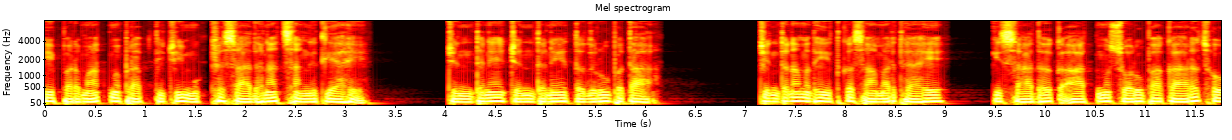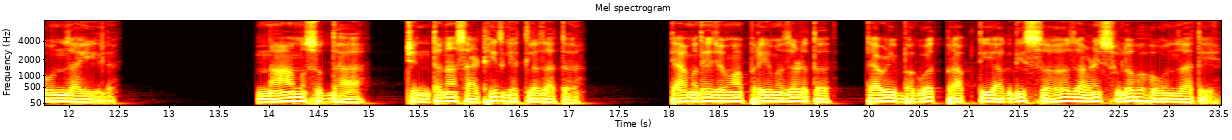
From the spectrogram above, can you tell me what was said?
ही परमात्मप्राप्तीची मुख्य साधनात सांगितली आहे. चिंतने चिंतने तद्रूपता. चिंतनामध्ये इतकं सामर्थ्य आहे की साधक आत्मस्वरूपाकारच होऊन जाईल. नामसुद्धा चिंतनासाठीच घेतलं जातं. त्यामध्ये जेव्हा प्रेम जडतं त्यावेळी भगवत प्राप्ती अगदी सहज आणि सुलभ होऊन जाते.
